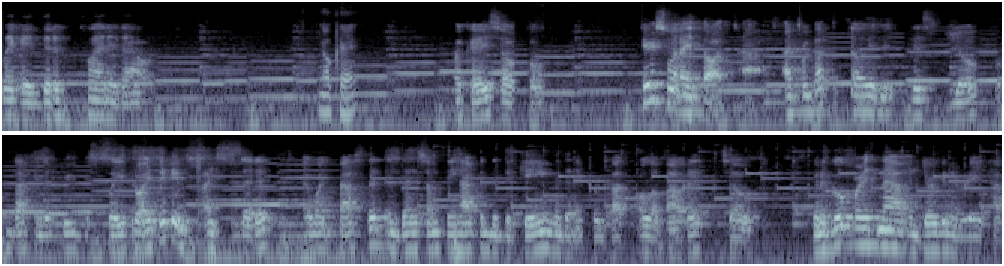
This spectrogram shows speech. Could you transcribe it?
like I didn't plan it out. Okay. Okay, so here's what I thought. Uh, I forgot to tell you this joke back in the previous playthrough. I think I, I said it. I went past it, and then something happened in the game, and then I forgot all about it. So gonna go for it now, and you're gonna rate how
